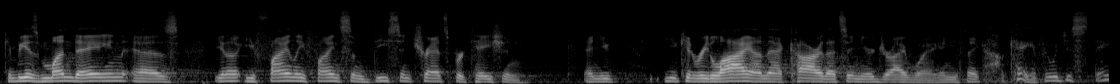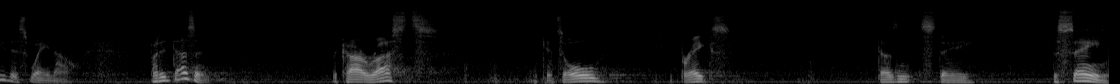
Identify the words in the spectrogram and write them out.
It can be as mundane as, you know, you finally find some decent transportation and you, you can rely on that car that's in your driveway and you think, okay, if it would just stay this way now. But it doesn't. The car rusts, it gets old, it breaks, it doesn't stay the same.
